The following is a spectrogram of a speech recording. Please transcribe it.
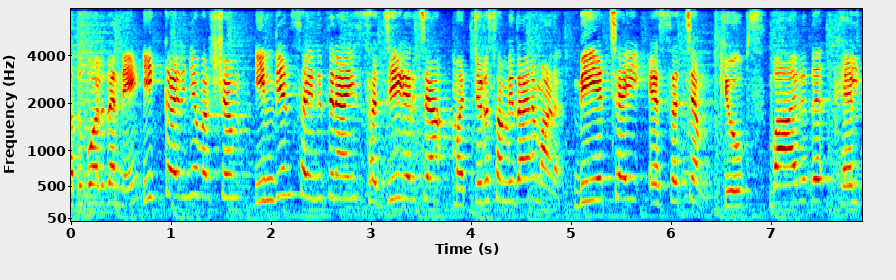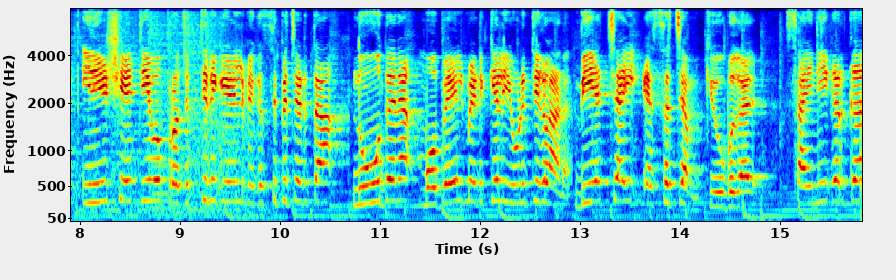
അതുപോലെ തന്നെ ഇക്കഴിഞ്ഞ വർഷം ഇന്ത്യൻ സൈന്യത്തിനായി സജ്ജീകരിച്ച മറ്റൊരു സംവിധാനമാണ് B H I S H M cubes. Bharat health initiative പ്രൊജക്ടിന് കീഴിൽ വികസിപ്പിച്ചെടുത്ത നൂതന മൊബൈൽ മെഡിക്കൽ യൂണിറ്റുകളാണ് B H I S H M ക്യൂബുകൾ. സൈനികർക്ക്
